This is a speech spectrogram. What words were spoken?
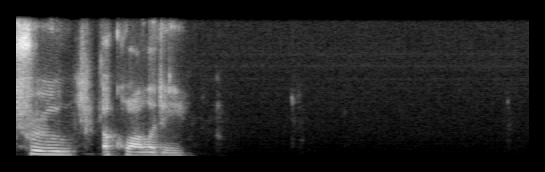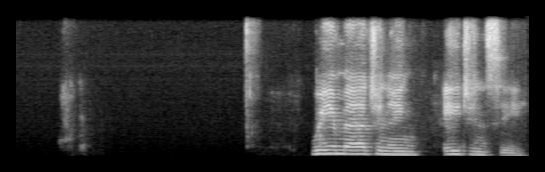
true equality? Reimagining agency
